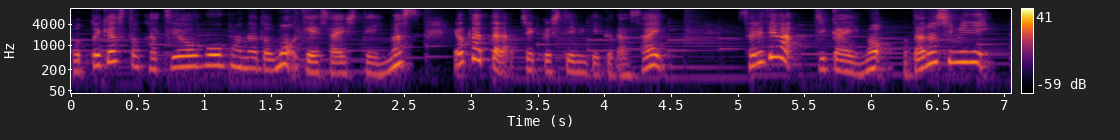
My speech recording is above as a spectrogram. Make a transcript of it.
ポッドキャスト活用方法なども掲載しています。よかったらチェックしてみてください。それでは次回もお楽しみに。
